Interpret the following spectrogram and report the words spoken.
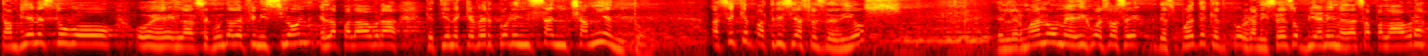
También estuvo eh, la segunda definición en la palabra que tiene que ver con ensanchamiento. Así que Patricia, eso es de Dios. El hermano me dijo eso hace, después de que organicé eso, viene y me da esa palabra.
